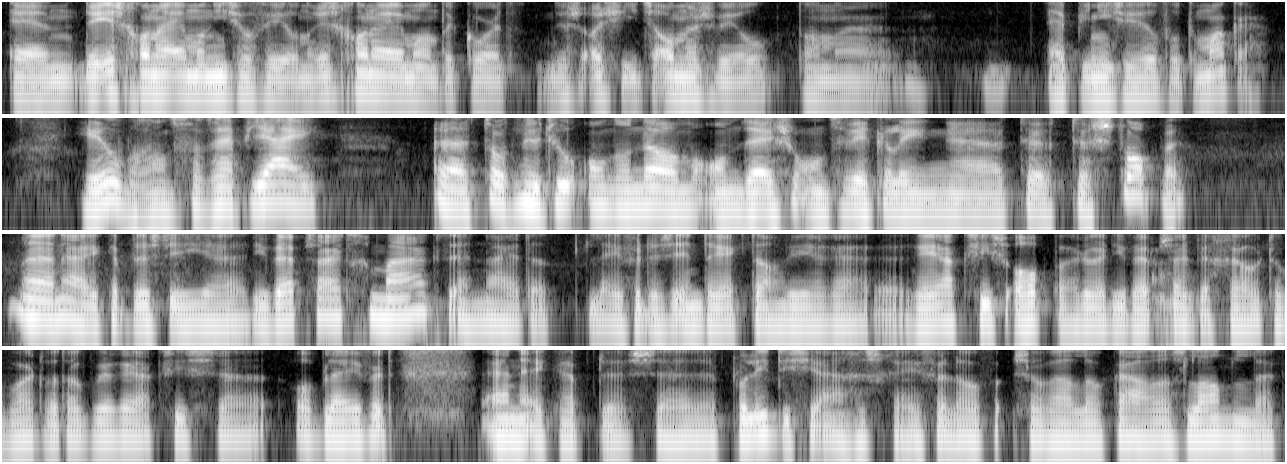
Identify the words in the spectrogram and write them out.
En er is gewoon nou helemaal niet zoveel. En er is gewoon nou helemaal een tekort. Dus als je iets anders wil, dan uh, heb je niet zo heel veel te makken. Heel brand. Wat heb jij uh, tot nu toe ondernomen om deze ontwikkeling te, te stoppen? Uh, nou, ik heb dus die, uh, die website gemaakt en nou, dat levert dus indirect dan weer uh, reacties op, waardoor die website weer groter wordt, wat ook weer reacties oplevert. En ik heb dus politici aangeschreven, zowel lokaal als landelijk,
